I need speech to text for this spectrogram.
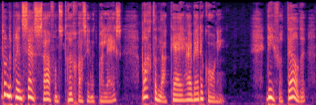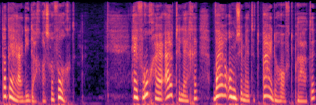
Toen de prinses s'avonds terug was in het paleis, bracht een lakei haar bij de koning. Die vertelde dat hij haar die dag was gevolgd. Hij vroeg haar uit te leggen waarom ze met het paardenhoofd praatte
